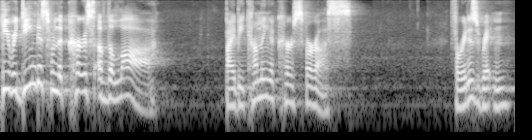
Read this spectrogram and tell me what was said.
He redeemed us from the curse of the law by becoming a curse for us. For it is written,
